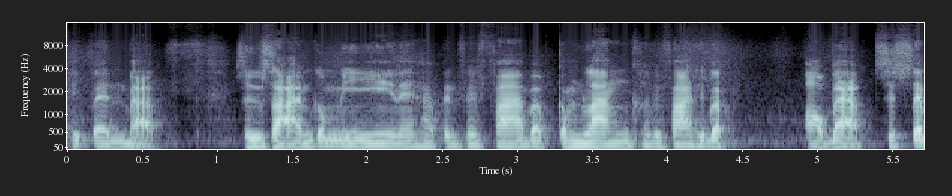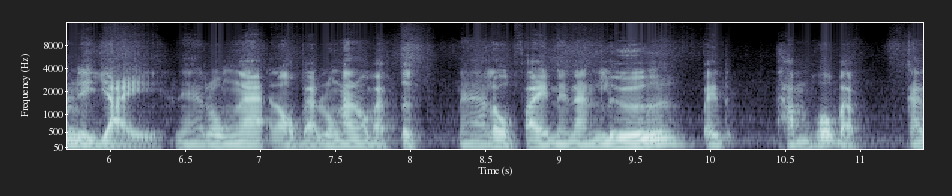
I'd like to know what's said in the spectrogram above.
ที่เป็นแบบสื่อสารก็มีนะครับเป็นไฟฟ้าแบบกำลังคือไฟฟ้าที่แบบ ออกแบบซิสเต็มใหญ่ๆนะโรงงานออกแบบโรงงานออกแบบตึกนะระบบไฟในนั้น หรือไปทำพวกแบบการ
